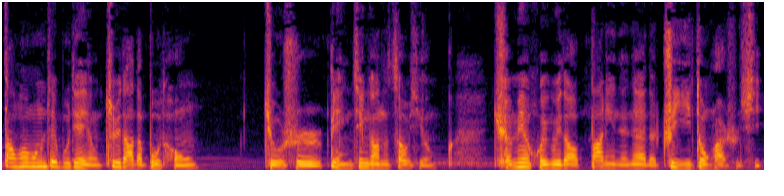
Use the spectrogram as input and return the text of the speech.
大黄蜂》这部电影最大的不同，就是变形金刚的造型。全面回归到八零年代的 G 一动画时期。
